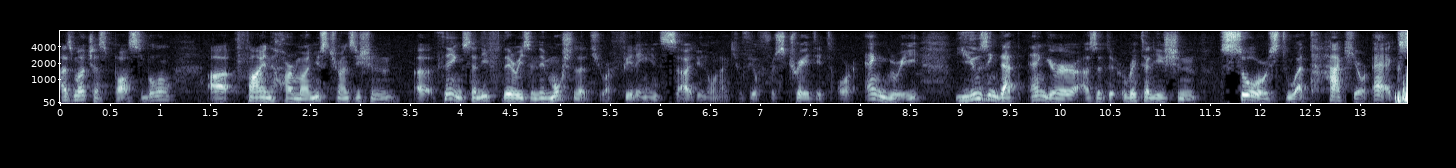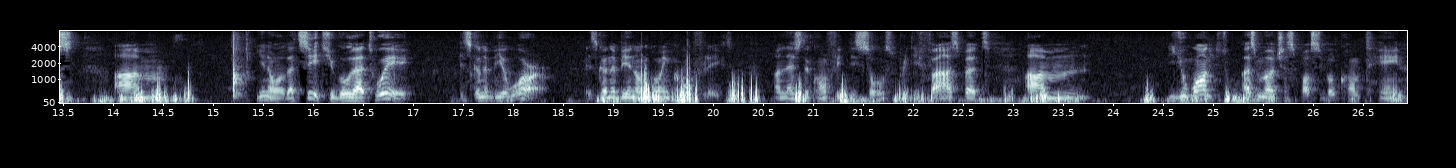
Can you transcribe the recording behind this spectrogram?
as much as possible, uh, find harmonious transition uh, things. And if there is an emotion that you are feeling inside, you know, like you feel frustrated or angry, using that anger as a retaliation source to attack your ex, um, you know, that's it. You go that way, it's going to be a war it's going to be an ongoing conflict unless the conflict dissolves pretty fast. But um, you want, as much as possible, contain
